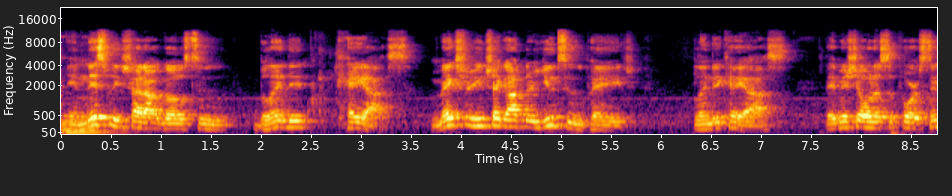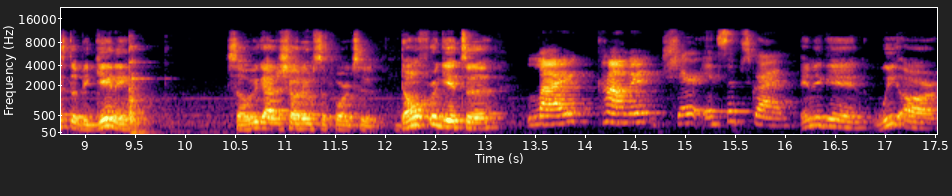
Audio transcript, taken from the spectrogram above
And this week's shout out goes to Blended Chaos. Make sure you check out their YouTube page, Blended Chaos. They've been showing us support since the beginning, so we gotta show them support too. Don't forget to, like, comment. Share and subscribe. and again, we are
